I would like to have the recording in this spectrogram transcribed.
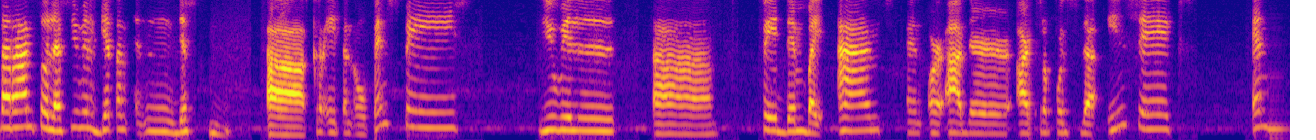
tarantulas, you will get an just uh, create an open space. You will uh, feed them by ants and or other arthropods, the insects, and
